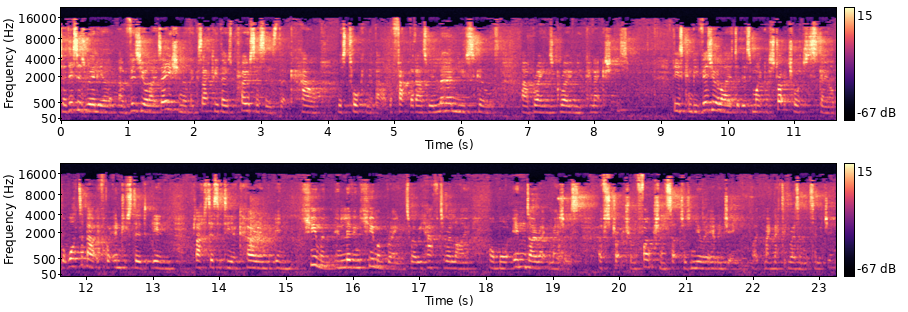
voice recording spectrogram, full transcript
So this is really a, a, visualization of exactly those processes that Cajal was talking about, the fact that as we learn new skills, our brains grow new connections. These can be visualized at this microstructural scale, but what about if we're interested in plasticity occurring in human, in living human brains, where we have to rely on more indirect measures of structure and function, such as neuroimaging, like magnetic resonance imaging?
